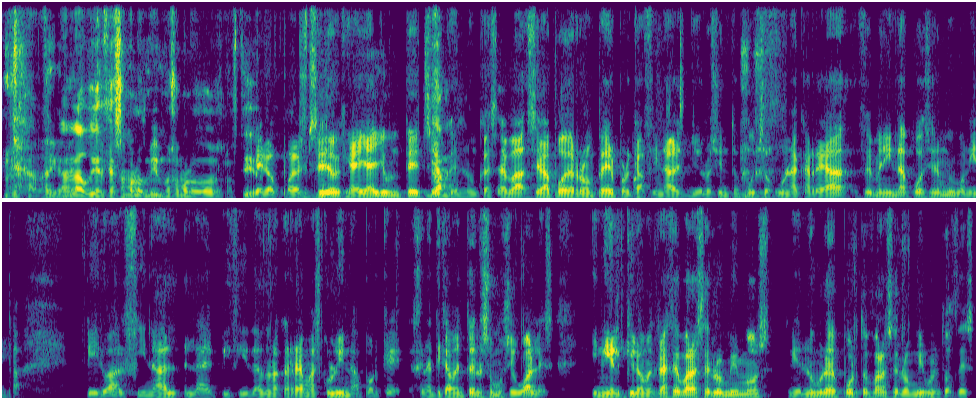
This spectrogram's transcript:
Final la audiencia somos los mismos, somos los, los tíos. Pero por eso te digo que ahí hay un techo Ya. que nunca se va, se va a poder romper, porque al final, yo lo siento mucho, una carrera femenina puede ser muy bonita, pero al final la epicidad de una carrera masculina, porque genéticamente no somos iguales, y ni el kilometraje van a ser los mismos, ni el número de puertos van a ser los mismos. Entonces,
